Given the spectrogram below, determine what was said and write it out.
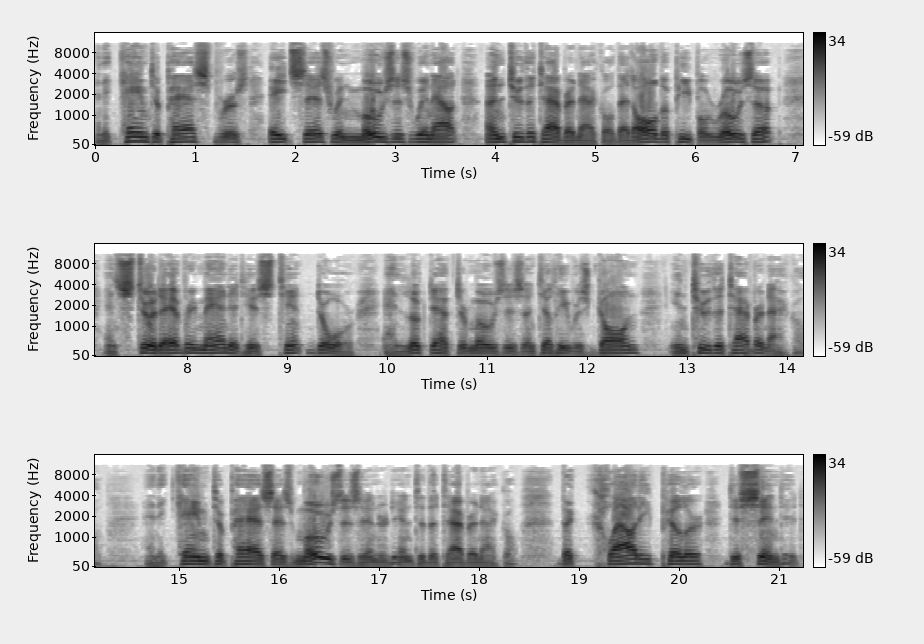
And it came to pass, verse 8 says, when Moses went out unto the tabernacle, that all the people rose up and stood every man at his tent door and looked after Moses until he was gone into the tabernacle. And it came to pass as Moses entered into the tabernacle, the cloudy pillar descended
